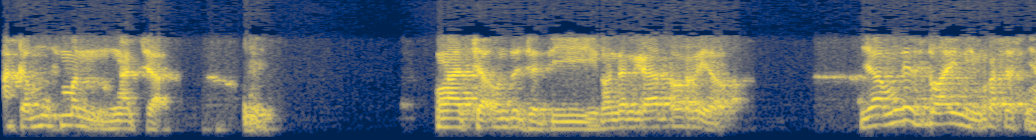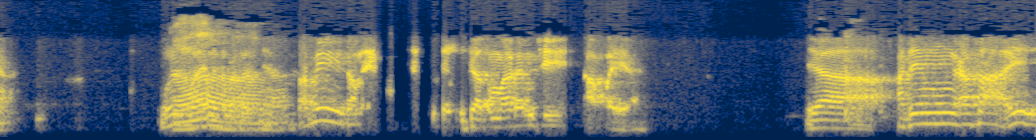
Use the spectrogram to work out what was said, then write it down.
ada movement ngajak ngajak untuk jadi konten kreator ya. Ya mungkin setelah ini prosesnya. Mungkin setelah ini Ah. prosesnya. Tapi kalau yang udah kemarin sih apa ya? Ya ada yang ngerasa ini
